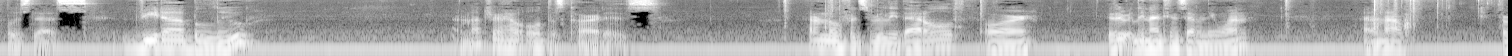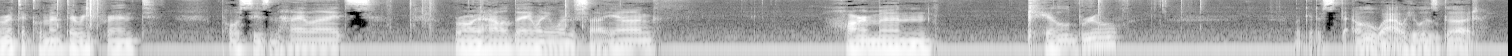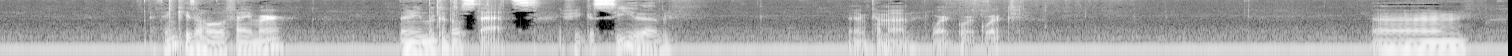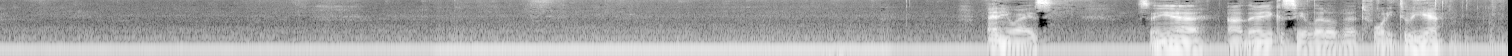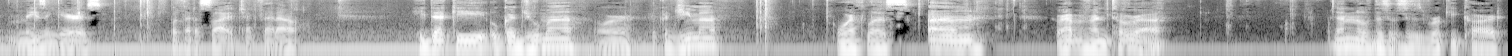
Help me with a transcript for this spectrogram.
Who's this? Vida Blue. I'm not sure how old this card is. I don't know if it's really that old or is it really 1971? I don't know. Roberto Clemente reprint, postseason highlights, Roy Halladay when he won the Cy Young, Harmon Killebrew. Look at his. Oh wow, he was good. I think he's a Hall of Famer. I mean, look at those stats. If you could see them. And come on, work, work, work. Um, anyways, so yeah, uh, there you can see a little bit. 42, he had amazing years. Put that aside, check that out. Hideki Ukajuma or Ukajima. Worthless. Um, Robert Ventura. I don't know if this is his rookie card.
